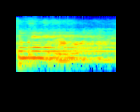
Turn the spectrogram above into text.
chúng em đêm cũng là một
